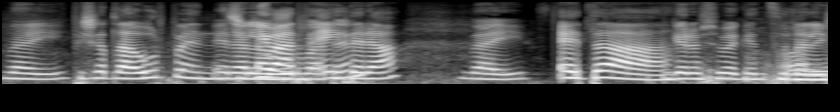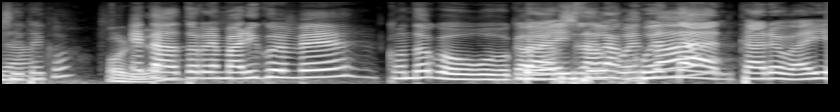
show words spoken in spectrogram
Bai. Pizkat laburpen txiki bat eitera. Bai. Eta... Gero zuek entzun hori Eta da. datorren barikuen be, kontoko gugu. Bai, zelan kuendan, karo bai.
